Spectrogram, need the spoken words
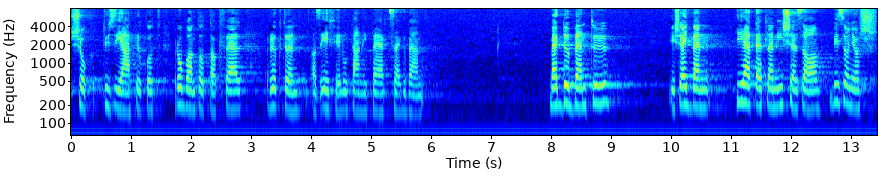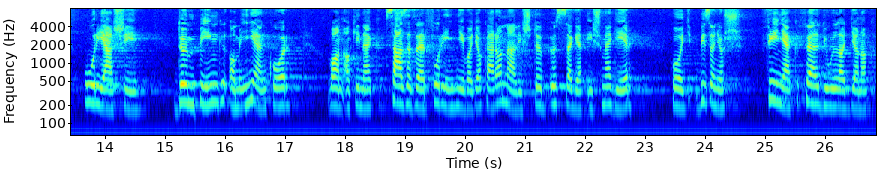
sok tűzijátékot robbantottak fel rögtön az éjfél utáni percekben. Megdöbbentő, és egyben hihetetlen is ez a bizonyos óriási dömping, ami ilyenkor van, akinek százezer forintnyi, vagy akár annál is több összeget is megér, hogy bizonyos fények felgyulladjanak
